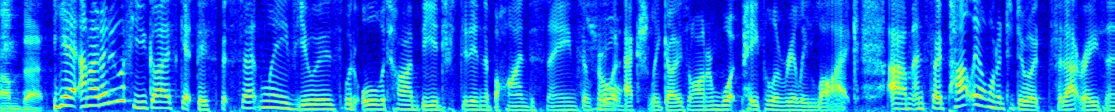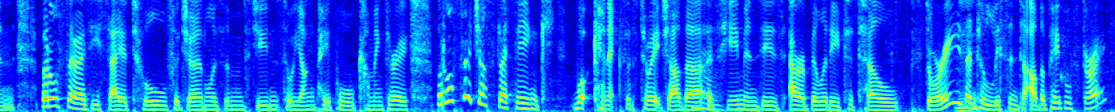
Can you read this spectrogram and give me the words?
Um, that. Yeah, and I don't know if you guys get this, but certainly viewers would all the time be interested in the behind the scenes of Sure. what actually goes on and what people are really like. Um, and so partly I wanted to do it for that reason, but also, as you say, a tool for journalism students or young people coming through. But also just, I think, what connects us to each other as humans is our ability to tell stories and to listen to other people's stories.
